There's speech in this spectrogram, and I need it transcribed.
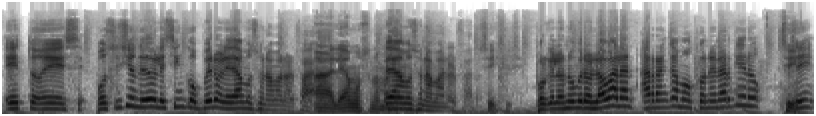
Esto es posición de doble 5, pero le damos una mano al faro. Ah, le damos una mano. le damos una mano al faro. Sí, sí, sí. Porque los números lo avalan. Arrancamos con el arquero. Sí.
